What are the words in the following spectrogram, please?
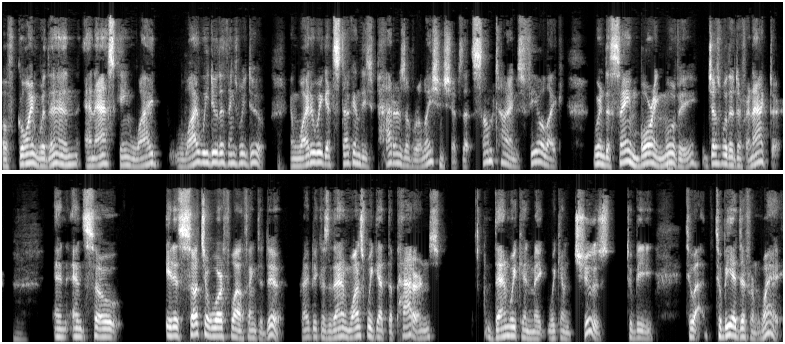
of going within and asking why why we do the things we do and why do we get stuck in these patterns of relationships that sometimes feel like we're in the same boring movie just with a different actor mm. and and so it is such a worthwhile thing to do right because then once we get the patterns then we can make we can choose to be to to be a different way.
